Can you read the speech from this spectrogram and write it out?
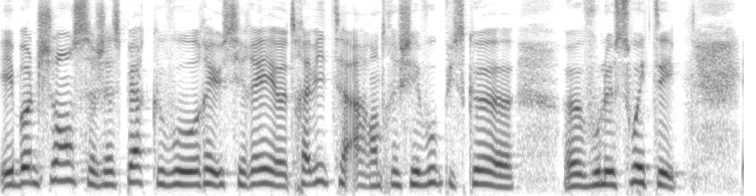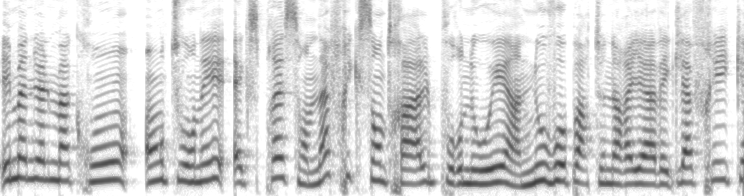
et bonne chance. J'espère que vous réussirez euh, très vite à rentrer chez vous puisque euh, vous le souhaitez. Emmanuel Macron en tournée express en Afrique centrale pour nouer un nouveau partenariat avec l'Afrique.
